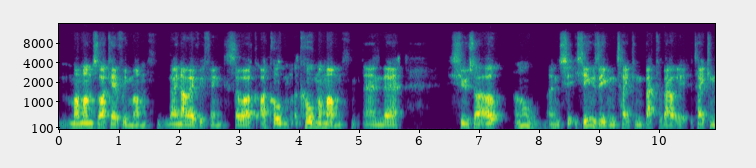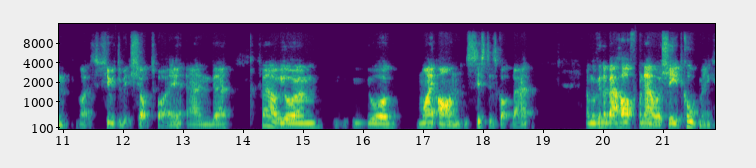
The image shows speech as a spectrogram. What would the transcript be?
my mum's like every mum; they know everything. So I, I called, I called my mum, and uh, she was like, "Oh, oh," and she, she was even taken back about it, taken like she was a bit shocked by it. And uh, oh, your um, your my aunt sister's got that, and within about half an hour, she had called me.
